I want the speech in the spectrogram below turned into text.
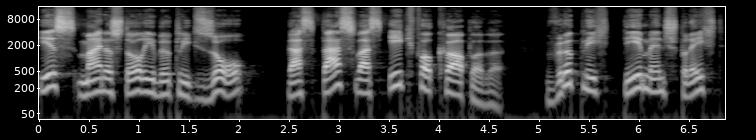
ist meine Story wirklich so, dass das, was ich verkörpere, wirklich dem entspricht,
